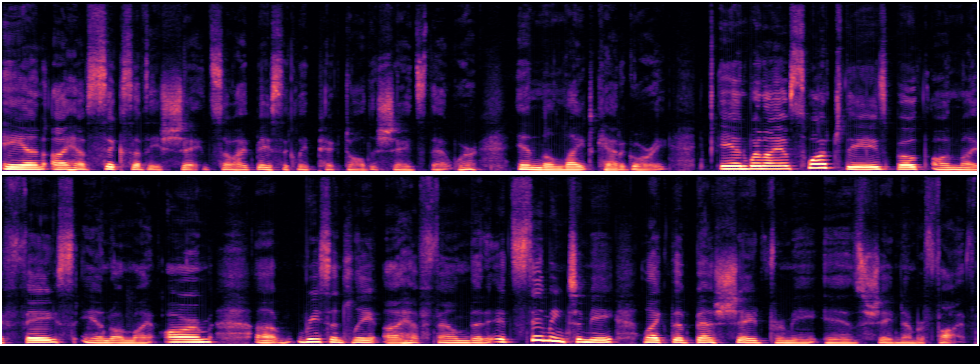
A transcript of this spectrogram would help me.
And I have six of these shades. So I basically picked all the shades that were in the light category. And when I have swatched these, both on my face and on my arm, uh, recently I have found that it's seeming to me like the best shade for me is shade number five.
